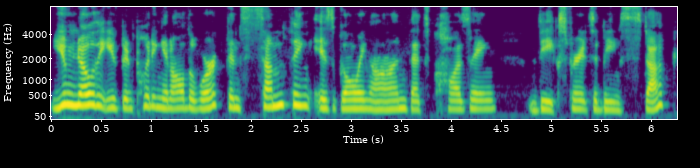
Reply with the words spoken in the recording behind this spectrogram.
you know that you've been putting in all the work, then something is going on that's causing the experience of being stuck.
